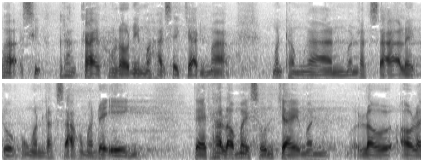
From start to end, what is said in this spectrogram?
ว่าร่างกายของเรานี่มหัศจรรย์มาก มันทำงานมันรักษาอะไรตัวของมันรักษาของมันได้เอง แต่ถ้าเราไม่สนใจมันเราเอาอะไร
